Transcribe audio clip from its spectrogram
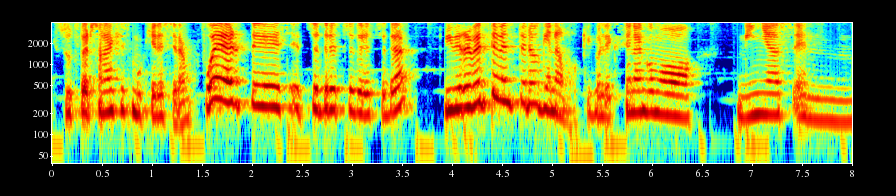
sus personajes mujeres eran fuertes, etcétera, etcétera, etcétera. Y de repente me entero que no, que colecciona como niñas en,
